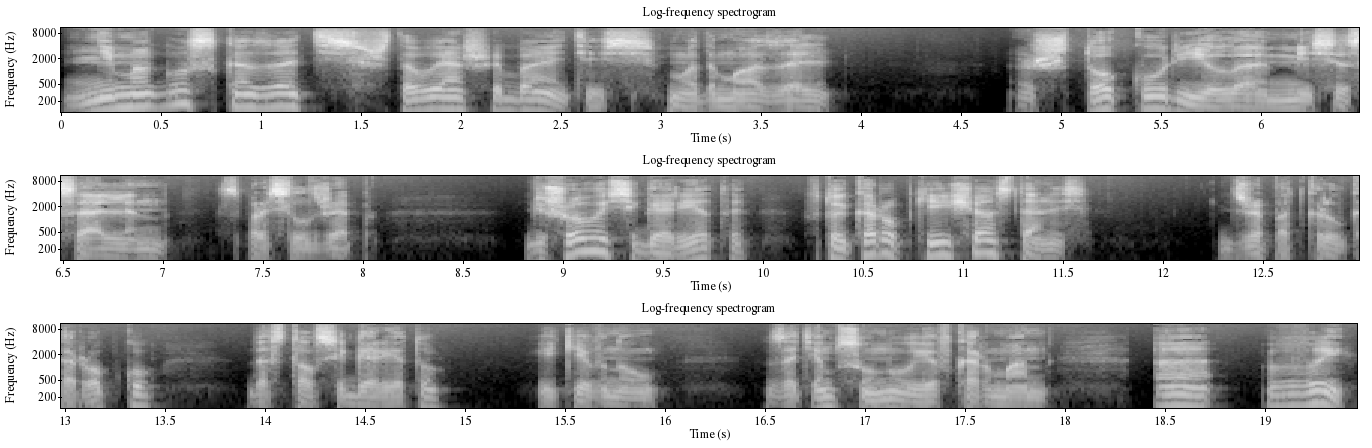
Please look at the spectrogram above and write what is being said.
Не могу сказать, что вы ошибаетесь, мадемуазель. Что курила миссис Аллен? спросил Джеб. Дешевые сигареты. В той коробке еще остались. Джеб открыл коробку, достал сигарету и кивнул. Затем сунул ее в карман. — А вы,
